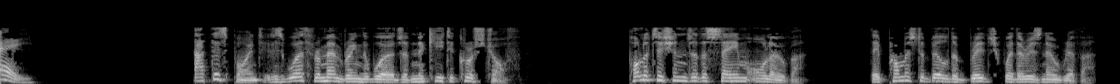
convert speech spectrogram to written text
A. At this point, it is worth remembering the words of Nikita Khrushchev. Politicians are the same all over. They promise to build a bridge where there is no river.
